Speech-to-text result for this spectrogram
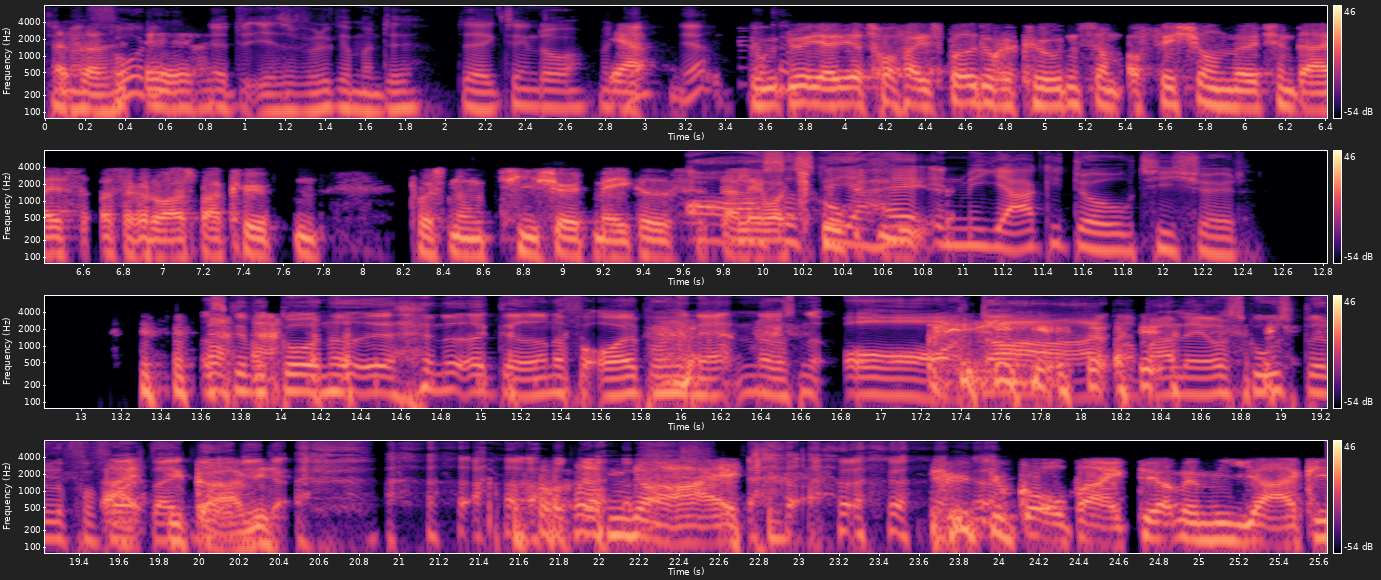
Kan altså, man få det? Øh, ja, selvfølgelig kan man det. Det har jeg ikke tænkt over. Men ja, ja, ja okay. du, du, jeg, jeg tror faktisk både, du kan købe den som official merchandise, og så kan du også bare købe den på sådan nogle t-shirt makers, oh, der laver så skal jeg have en Miyagi-Do t-shirt. Og skal vi gå ned, ned ad gaden og få øje på hinanden, og sådan, åh, der, og bare lave skuespil for folk, Ej, der ikke gør vi. Nej, du går bare ikke der med Miyagi,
